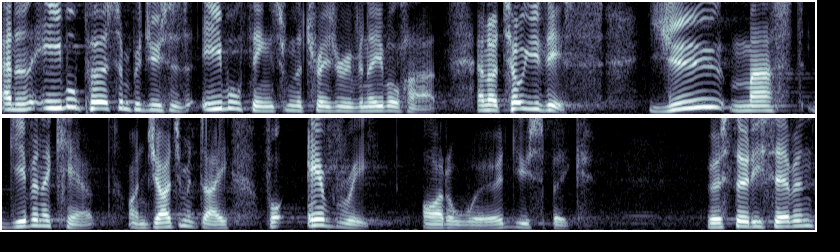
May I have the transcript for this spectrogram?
and an evil person produces evil things from the treasury of an evil heart. And I tell you this you must give an account on Judgment Day for every idle word you speak. Verse 37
